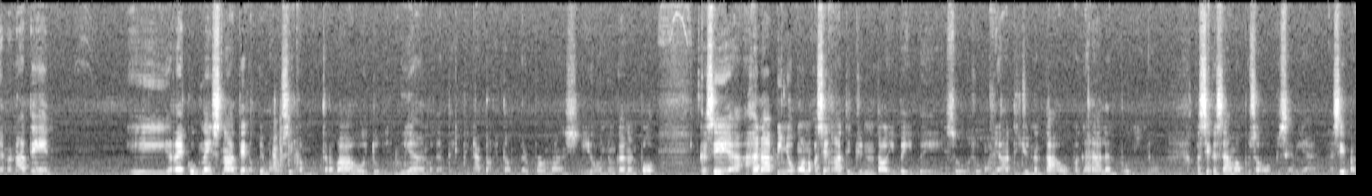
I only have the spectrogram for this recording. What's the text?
ano natin, i-recognize natin, okay, mahusay kang magtrabaho, ituloy mo yan, maganda yung pinapakita mong performance. Yun, yung ganun po. Kasi hanapin nyo kung ano, kasi ang attitude ng tao iba-iba eh. So, so ano yung attitude ng tao, pag-aralan po ninyo. Kasi kasama po sa officer yan. Kasi pag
